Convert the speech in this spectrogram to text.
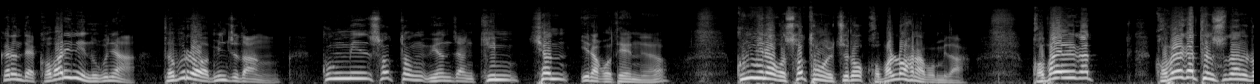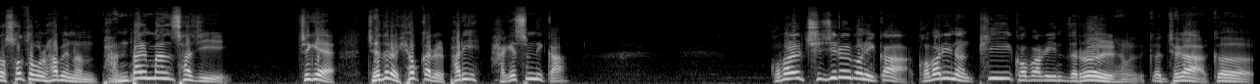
그런데 고발인이 누구냐? 더불어민주당 국민소통위원장 김현이라고 되어 있네요. 국민하고 소통을 주로 고발로 하나 봅니다. 고발 같 고발 같은 수단으로 소통을 하면은 반발만 사지 저게 제대로 효과를 발휘하겠습니까? 고발 취지를 보니까 고발인은 피고발인들을 그 제가 그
